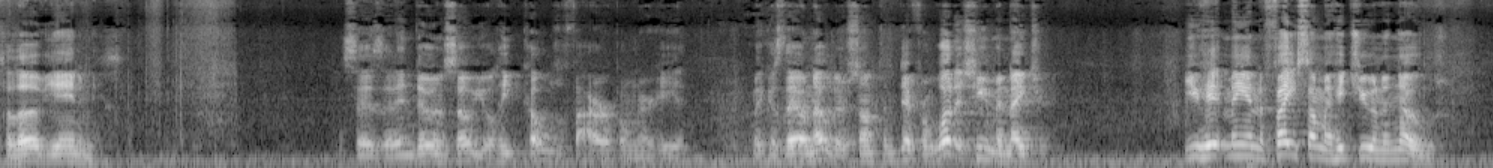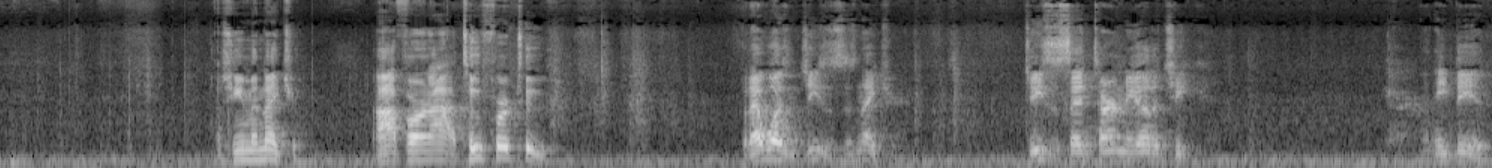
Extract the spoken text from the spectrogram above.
to love your enemies. It says that in doing so, you'll heap coals of fire upon their head because they'll know there's something different. What is human nature? You hit me in the face, I'm going to hit you in the nose. That's human nature. Eye for an eye, tooth for a tooth. But that wasn't Jesus' nature. Jesus said, Turn the other cheek. And he did.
